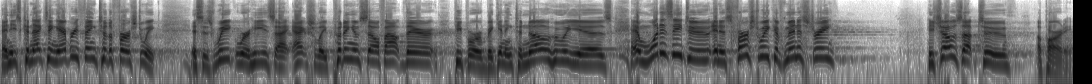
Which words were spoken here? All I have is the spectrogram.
And he's connecting everything to the first week. It's his week where he's uh, actually putting himself out there. People are beginning to know who he is. And what does he do in his first week of ministry? He shows up to a party.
